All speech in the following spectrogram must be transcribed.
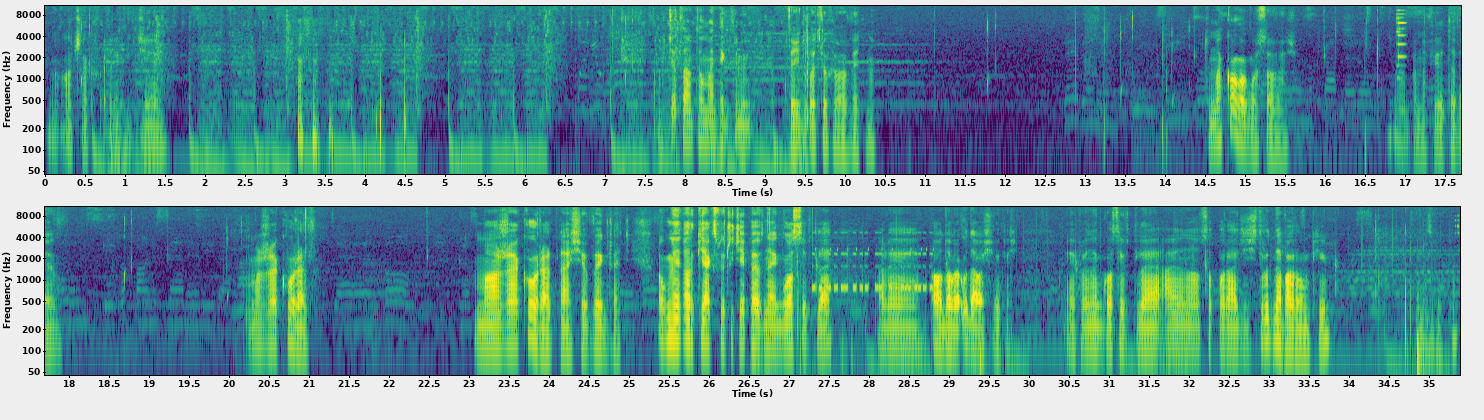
Na oczach Eryk, gdzie? Gdzie tam te momenty, gdy mi ktoś dwutru chyba wytnę. To na kogo głosować? Dobra, na fioletowego. Może akurat. Może akurat da się wygrać. Ogólnie torki, jak słyszycie, pewne głosy w tle, ale... O, dobra, udało się wygrać. E, Pewne głosy w tle, ale no co poradzić. Trudne warunki. Jak zwykle.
